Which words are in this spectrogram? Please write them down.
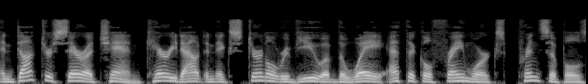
and Dr. Sarah Chan carried out an external review of the way ethical frameworks, principles,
